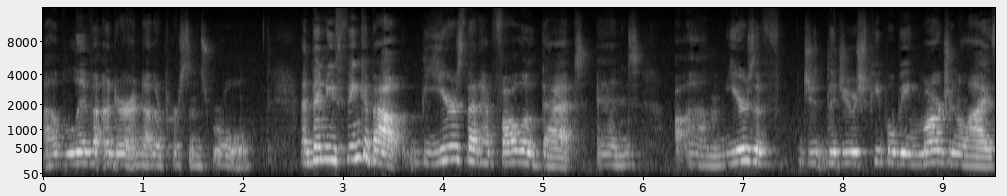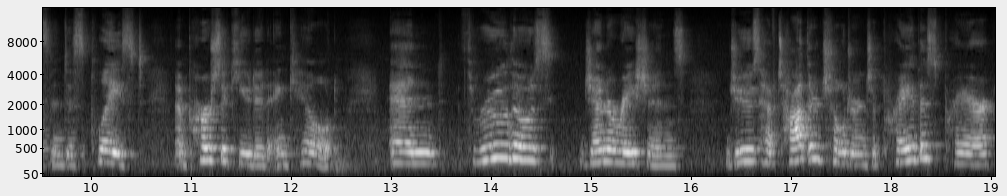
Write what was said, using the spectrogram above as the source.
uh, live under another person's rule. And then you think about the years that have followed that and um, years of Ju- the Jewish people being marginalized and displaced and persecuted and killed. And through those generations, Jews have taught their children to pray this prayer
